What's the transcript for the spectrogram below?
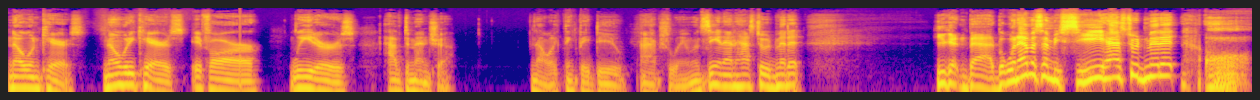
No one cares. Nobody cares if our leaders have dementia. No, I think they do actually. When CNN has to admit it, you're getting bad. But when MSNBC has to admit it, oh,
